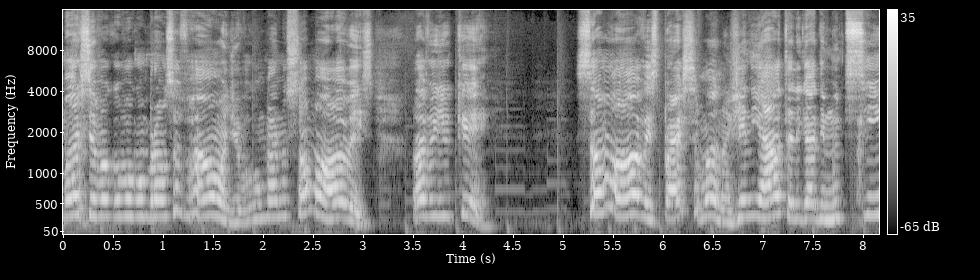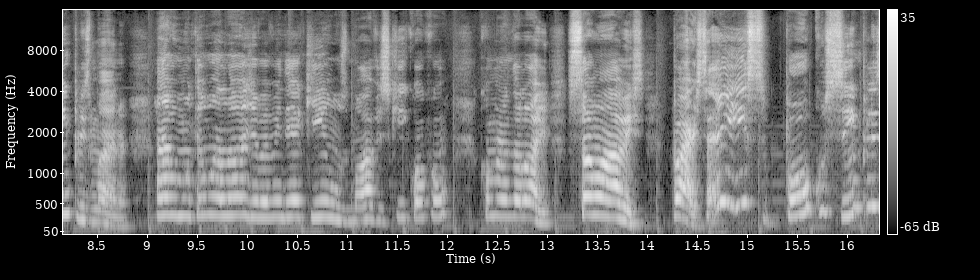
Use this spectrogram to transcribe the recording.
Mano, você vai, eu vou comprar um sofá onde? Eu vou comprar no Só Móveis. Lá vende o quê? São móveis, parça, mano, genial, tá ligado? E muito simples, mano. Ah, vou montar uma loja, vai vender aqui uns móveis, que, qual, qual, como é o nome da loja? Só móveis. Parça, é isso, pouco simples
